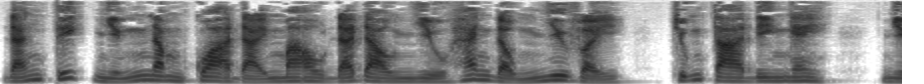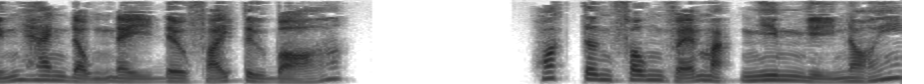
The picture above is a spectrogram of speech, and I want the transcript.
đáng tiếc những năm qua Đại Mao đã đào nhiều hang động như vậy, chúng ta đi ngay, những hang động này đều phải từ bỏ. Hoắc Tân Phong vẽ mặt nghiêm nghị nói.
